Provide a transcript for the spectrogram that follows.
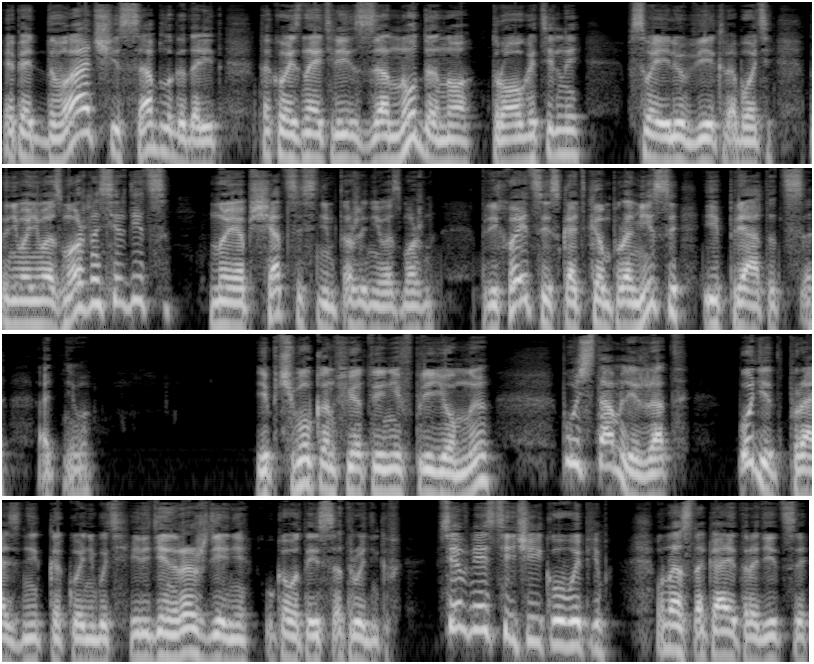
и опять два часа благодарит. Такой, знаете ли, зануда, но трогательный в своей любви к работе. На него невозможно сердиться, но и общаться с ним тоже невозможно. Приходится искать компромиссы и прятаться от него. И почему конфеты не в приемную? Пусть там лежат. Будет праздник какой-нибудь или день рождения у кого-то из сотрудников. Все вместе чайку выпьем. У нас такая традиция.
